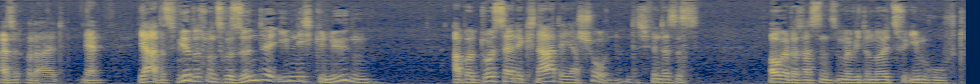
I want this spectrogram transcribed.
Also, oder halt, ja, ja, dass wir durch unsere Sünde ihm nicht genügen, aber durch seine Gnade ja schon. Und ich finde, das ist auch etwas, was uns immer wieder neu zu ihm ruft.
